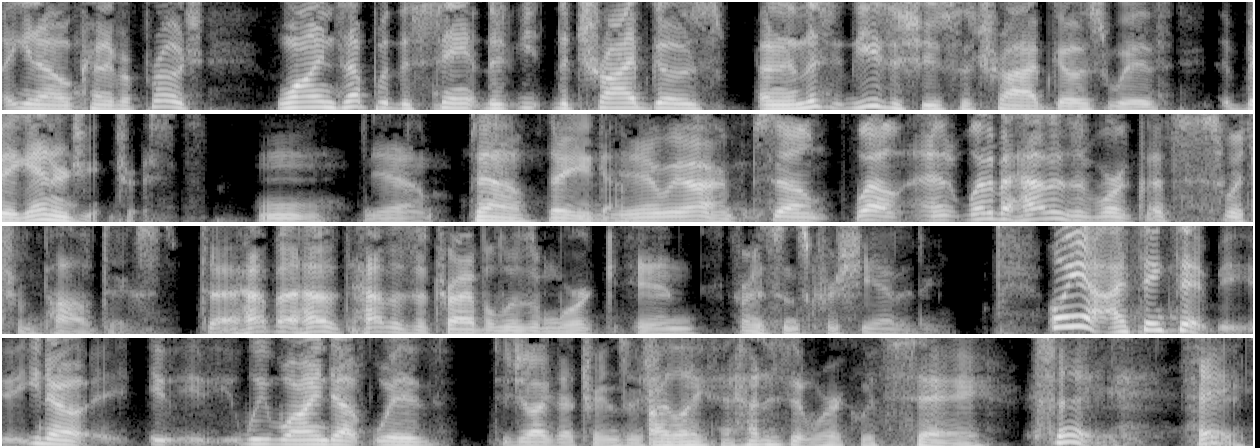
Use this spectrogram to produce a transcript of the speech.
you know kind of approach winds up with the same the the tribe goes and in this these issues the tribe goes with big energy interests. Mm, yeah. So there you go. There we are. So, well, and what about how does it work? Let's switch from politics. To how about how how does the tribalism work in, for instance, Christianity? Well, yeah, I think that you know we wind up with. Did you like that transition? I like that. How does it work with say Say, hey,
